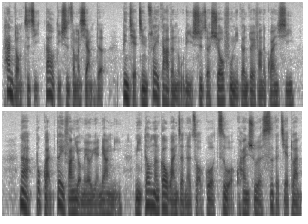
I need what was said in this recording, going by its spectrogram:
看懂自己到底是怎么想的。并且尽最大的努力，试着修复你跟对方的关系。那不管对方有没有原谅你，你都能够完整的走过自我宽恕的四个阶段，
